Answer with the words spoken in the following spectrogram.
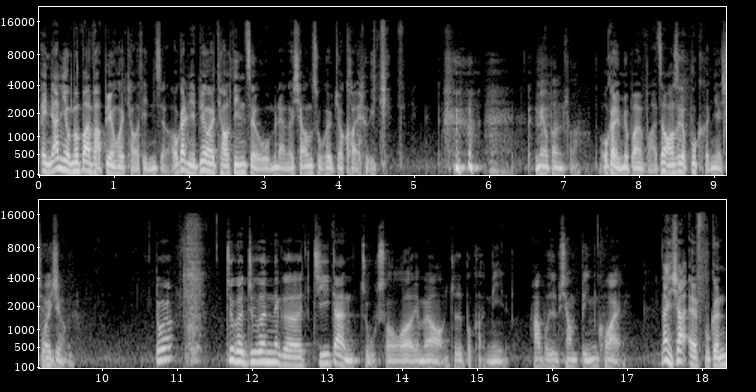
哎、欸，那你有没有办法变回调停者？我感觉你变回调停者，我们两个相处会比较快乐一点。没有办法，我感觉没有办法，这好像是个不可逆的现象。对啊，这个就跟那个鸡蛋煮熟了，有没有？就是不可逆的，它不是像冰块。那你现在 F 跟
